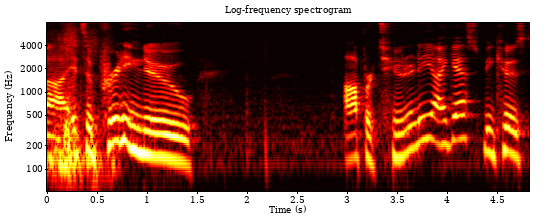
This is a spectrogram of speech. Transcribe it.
uh, it's a pretty new opportunity, I guess, because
